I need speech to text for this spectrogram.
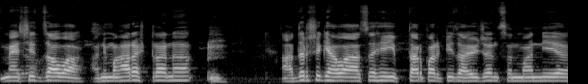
मॅसेज जावा आणि महाराष्ट्रानं आदर्श घ्यावा असं हे इफ्तार पार्टीचं आयोजन सन्माननीय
